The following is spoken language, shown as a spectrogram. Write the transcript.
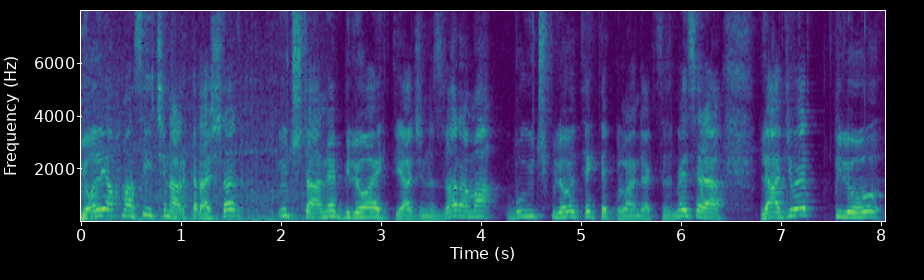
Yol yapması için arkadaşlar 3 tane bloğa ihtiyacınız var ama bu 3 bloğu tek tek kullanacaksınız. Mesela lacivert bloğu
